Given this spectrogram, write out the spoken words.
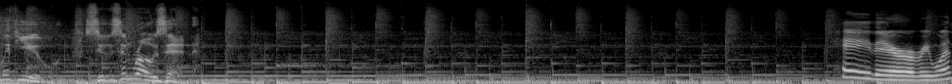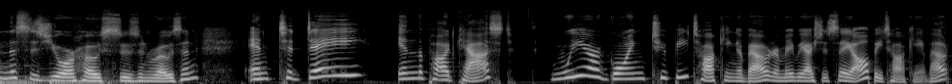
with you. Susan Rosen. Hey there, everyone. This is your host, Susan Rosen. And today in the podcast, we are going to be talking about, or maybe I should say, I'll be talking about,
